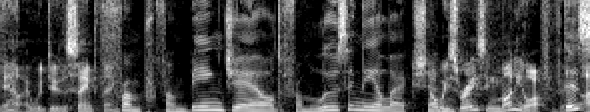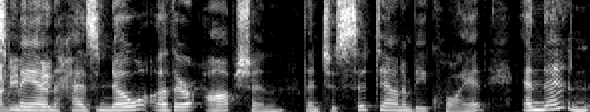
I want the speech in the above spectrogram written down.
yeah, I would do the same thing. from from being jailed, from losing the election. Oh, he's raising money off of it. This I mean, man it- has no other option than to sit down and be quiet. And then,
